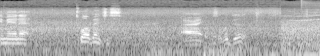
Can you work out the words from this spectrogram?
in at 12 inches. All right, so we're good.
